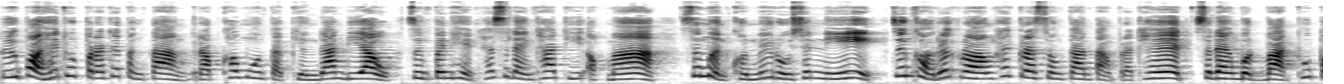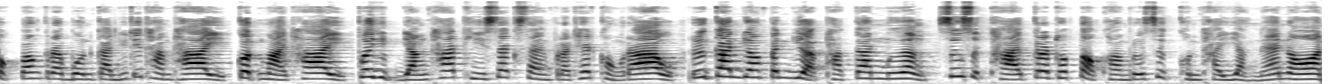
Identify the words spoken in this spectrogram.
หรือปล่อยให้ทุกประเทศต่างๆ รับข้อมูลแต่เพียงด้านเดียว จึงเป็นเหตุให้แสดงท่าทีออกมา เสมือนคนไม่รู้เช่นนี้ จึงขอเรียกร้องให้กระทรวงการต่างประเทศ แสดงบทบาทผู้ปกป้องกระบวนการยุติธรรมไทย กฎหมายไทย เพื่อหยุดยั้งท่าทีแทรกแซงประเทศของเรา หรือการยอมเป็นเหยื่อพักการเมือง ซึ่งสุดท้ายกระทบต่อความรู้สึกคนไทยอย่างแน่นอน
